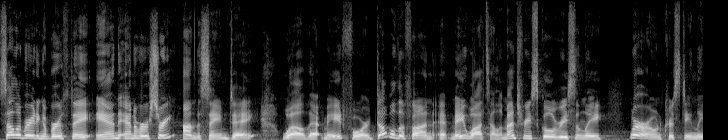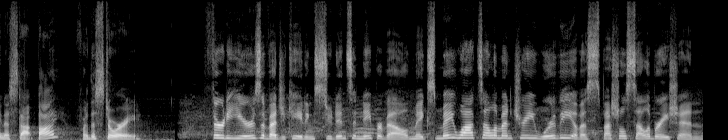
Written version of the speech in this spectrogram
Celebrating a birthday and anniversary on the same day? Well, that made for double the fun at May Watts Elementary School recently, where our own Christine Lena stopped by for the story. 30 years of educating students in Naperville makes May Watts Elementary worthy of a special celebration.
